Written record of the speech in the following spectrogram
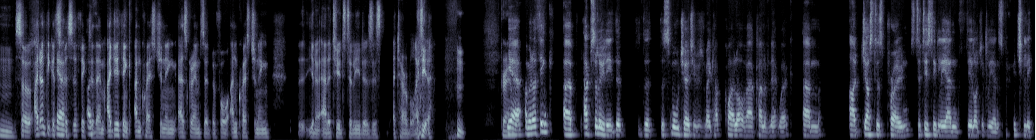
Mm. So I don't think it's Yeah, specific to I- them. I do think unquestioning, as Graham said before, unquestioning, you know, attitudes to leaders is a terrible idea. Graham. Yeah, I mean, I think uh, absolutely the, the the small churches which make up quite a lot of our kind of network um, are just as prone statistically and theologically and spiritually.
